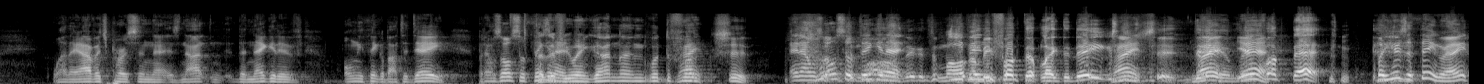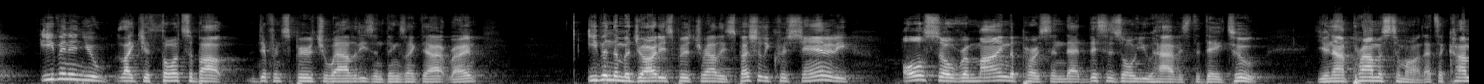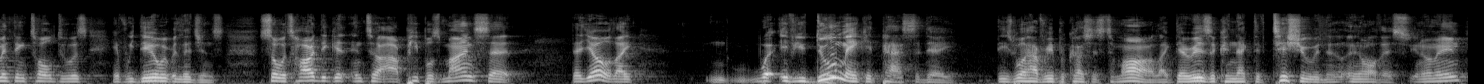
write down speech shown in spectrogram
while the average person that is not the negative only think about today. But I was also Because thinking if that, you ain't got nothing, what the fuck? Shit. and I was also thinking that nigga, tomorrow gonna be fucked up like today. Right. Shit. Right, man. yeah. Fuck that. But here's the thing, right? Even in your like your thoughts about different spiritualities and things like that, right? Even the majority of spirituality, especially Christianity, also remind the person that this is all you have is today too. You're not promised tomorrow. That's a common thing told to us if we deal with religions. So it's hard to get into our people's mindset that yo, like, if you do make it past today, these will have repercussions tomorrow. Like there is a connective tissue in, the, in all this. You know what I mean?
